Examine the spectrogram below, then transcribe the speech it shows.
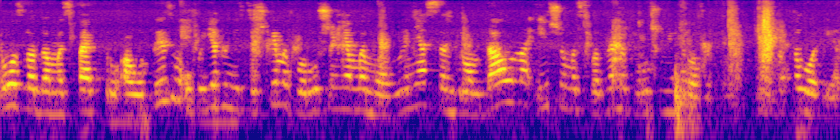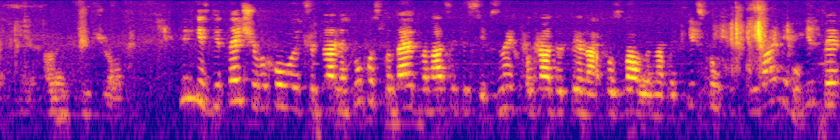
розладами спектру аутизму у поєднанні з тяжкими порушеннями мовлення, синдром Дауна, іншими складними порушеннями розвитку. Патологія. Кількість дітей, що виховуються в даних групах, складає 12 осіб. З них одна дитина позбавлена батьківського піклування. Діти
